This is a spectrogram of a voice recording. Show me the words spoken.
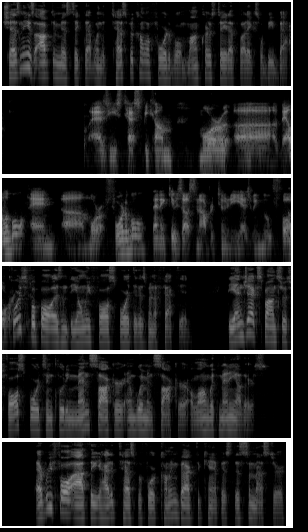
Chesney is optimistic that when the tests become affordable, Montclair State athletics will be back. As these tests become more uh, available and uh, more affordable, then it gives us an opportunity as we move forward. Of course, football isn't the only fall sport that has been affected. The NJAC sponsors fall sports including men's soccer and women's soccer, along with many others. Every fall athlete had a test before coming back to campus this semester,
